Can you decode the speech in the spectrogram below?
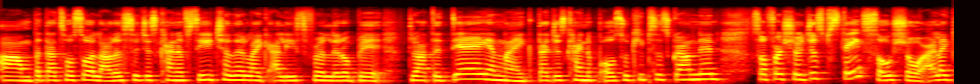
Um, but that's also allowed us to just kind of see each other like at least for a little bit throughout the day and like that just kind of also keeps us grounded. So for sure, just staying social. I like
